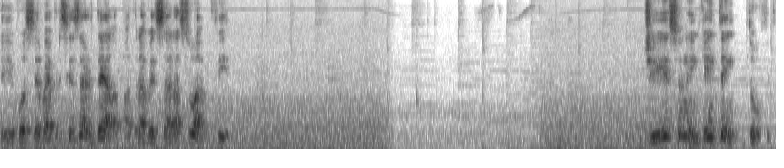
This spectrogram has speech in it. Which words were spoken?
e você vai precisar dela para atravessar a sua vida. Disso ninguém tem dúvida.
